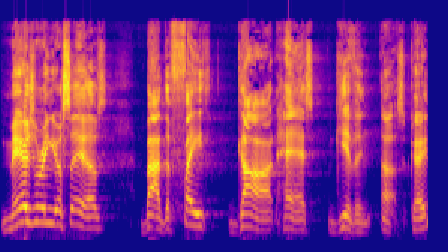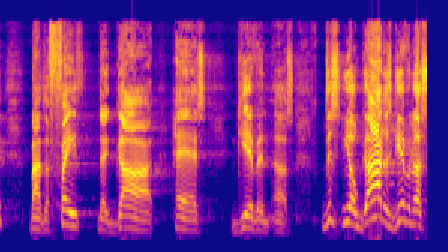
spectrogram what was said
measuring yourselves by the faith God has given us, okay? By the faith that God has given us. This, you know, God has given us,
